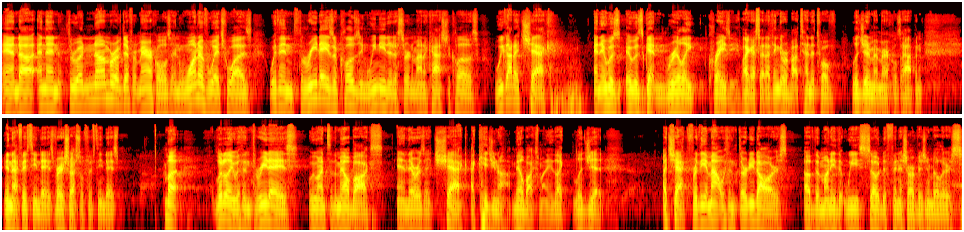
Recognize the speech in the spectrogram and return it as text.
and uh, and then through a number of different miracles, and one of which was within three days of closing, we needed a certain amount of cash to close. We got a check, and it was it was getting really crazy. Like I said, I think there were about 10 to 12 legitimate miracles that happened in that 15 days. Very stressful 15 days. But literally within three days, we went to the mailbox and there was a check, I kid you not, mailbox money, like legit, a check for the amount within $30 of the money that we sowed to finish our vision builders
